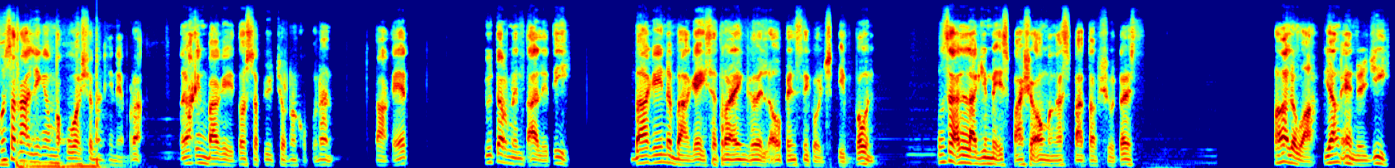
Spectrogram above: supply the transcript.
Kung sakaling ang makuha siya ng Hinebra, malaking bagay ito sa future ng kupunan. Bakit? Shooter mentality bagay na bagay sa triangle opens ni Coach Steve Cone, kung saan lagi may espasyo ang mga spot-up shooters. Pangalawa, young energy.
